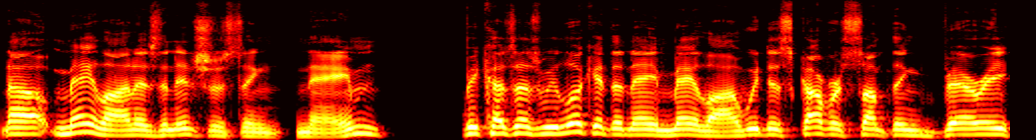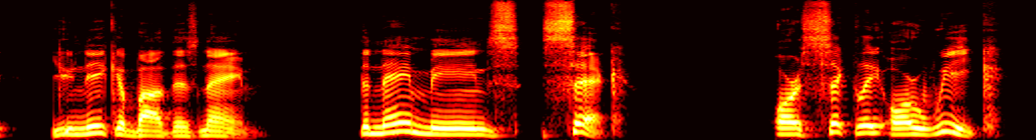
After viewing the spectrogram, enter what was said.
Now, Mahlon is an interesting name because as we look at the name Mahlon, we discover something very unique about this name. The name means sick or sickly or weak.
